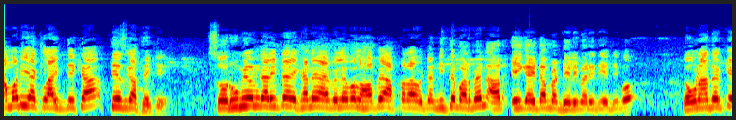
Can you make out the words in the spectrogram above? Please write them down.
আমারই এক লাইভ দেখা তেজগা থেকে। সো রুমিয়ন গাড়িটা এখানে অ্যাভেলেবল হবে আপনারা ওইটা নিতে পারবেন। আর এই গাড়িটা আমরা ডেলিভারি দিয়ে দিব। তো ওনাদেরকে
